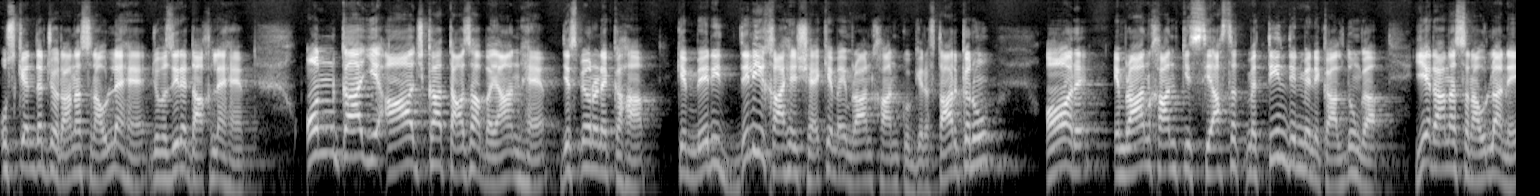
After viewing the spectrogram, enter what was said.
उसके अंदर जो राना सनाउल्ला हैं, जो वज़ीर दाखिले हैं, उनका ये आज का ताज़ा बयान है, जिसमें उन्होंने कहा कि मेरी दिली ख्वाहिश है कि मैं इमरान खान को गिरफ़्तार करूँ और इमरान खान की सियासत में तीन दिन में निकाल दूँगा। ये राना सनाउल्ला ने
